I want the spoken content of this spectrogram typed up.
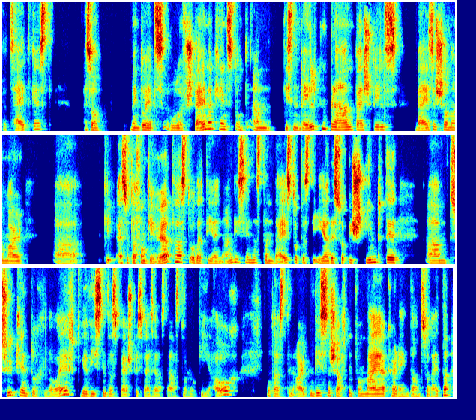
Der Zeitgeist, also wenn du jetzt Rudolf Steiner kennst und an diesen Weltenplan beispielsweise schon einmal äh, also davon gehört hast oder dir ihn angesehen hast, dann weißt du, dass die Erde so bestimmte ähm, Zyklen durchläuft. Wir wissen das beispielsweise aus der Astrologie auch oder aus den alten Wissenschaften vom Maya-Kalender und so weiter.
